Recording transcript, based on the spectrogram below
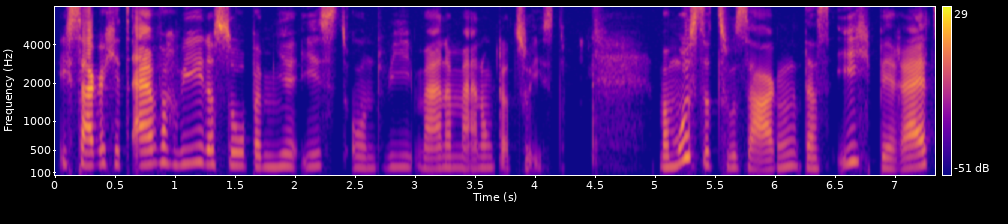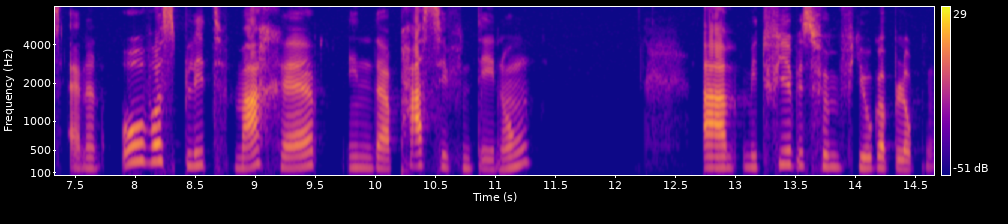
Ich sage euch jetzt einfach, wie das so bei mir ist und wie meine Meinung dazu ist. Man muss dazu sagen, dass ich bereits einen Oversplit mache in der passiven Dehnung ähm, mit vier bis fünf Yoga-Blöcken,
